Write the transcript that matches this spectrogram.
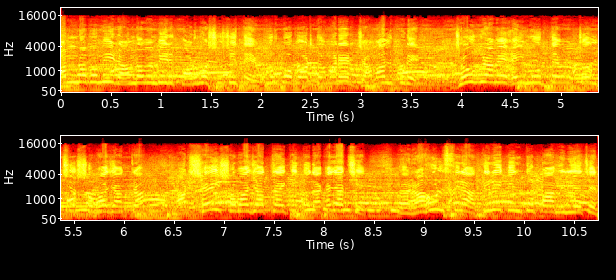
রামনবমী, রামনবমীর কর্মসূচিতে পূর্ব বর্ধমানের জামালপুরে চৌগ্রামে এই মুহূর্তে চলছে শোভাযাত্রা। আর সেই শোভাযাত্রায় কিন্তু দেখা যাচ্ছে, রাহুল সিনহা, তিনি কিন্তু পা মিলিয়েছেন।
